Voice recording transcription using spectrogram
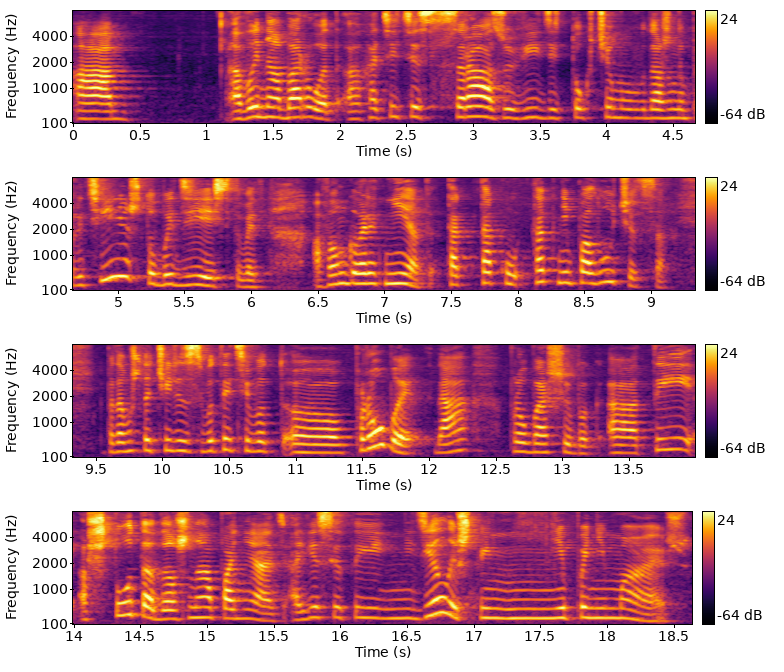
А, а вы наоборот, а хотите сразу видеть то, к чему вы должны прийти, чтобы действовать, а вам говорят, нет, так, так, так не получится. Потому что через вот эти вот э, пробы, да, пробы ошибок, э, ты что-то должна понять. А если ты не делаешь, ты не понимаешь.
